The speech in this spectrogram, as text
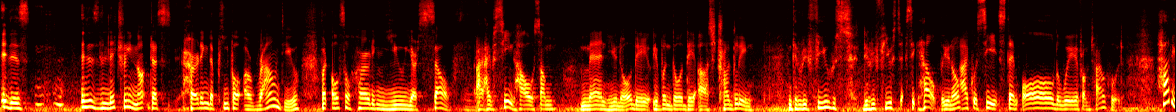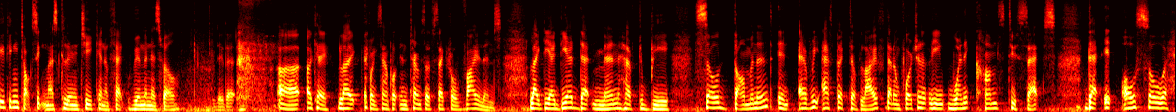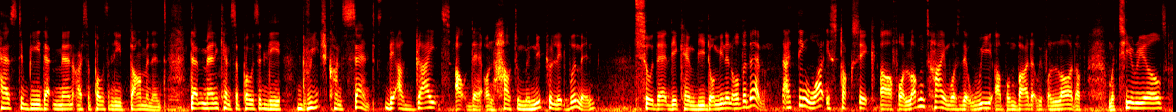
it is it is literally not just hurting the people around you, but also hurting you yourself. I've seen how some men, you know, they even though they are struggling, they refuse. They refuse to seek help. You know, I could see it stem all the way from childhood. How do you think toxic masculinity can affect women as well? Did that. Uh, okay, like for example, in terms of sexual violence, like the idea that men have to be so dominant in every aspect of life that unfortunately, when it comes to sex, that it also has to be that men are supposedly dominant, that men can supposedly breach consent. There are guides out there on how to manipulate women so that they can be dominant over them. I think what is toxic uh, for a long time was that we are bombarded with a lot of materials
